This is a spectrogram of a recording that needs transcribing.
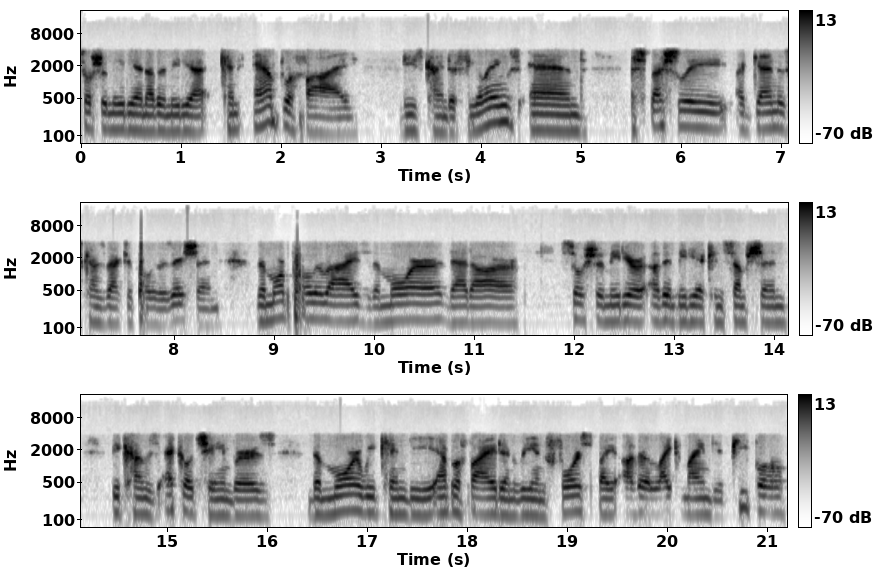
social media and other media can amplify these kind of feelings, and especially again, this comes back to polarization. The more polarized, the more that our social media or other media consumption becomes echo chambers, the more we can be amplified and reinforced by other like minded people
